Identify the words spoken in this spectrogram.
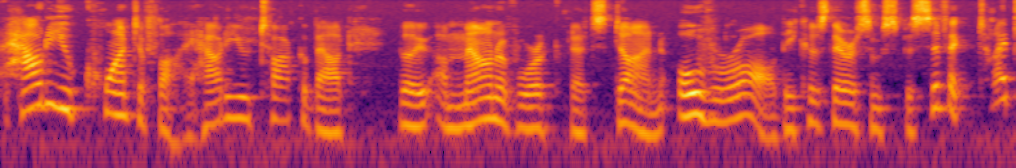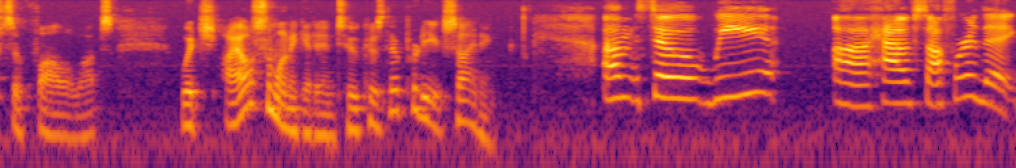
How do you quantify? How do you talk about the amount of work that's done overall? Because there are some specific types of follow ups, which I also want to get into because they're pretty exciting. Um, so we uh, have software that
